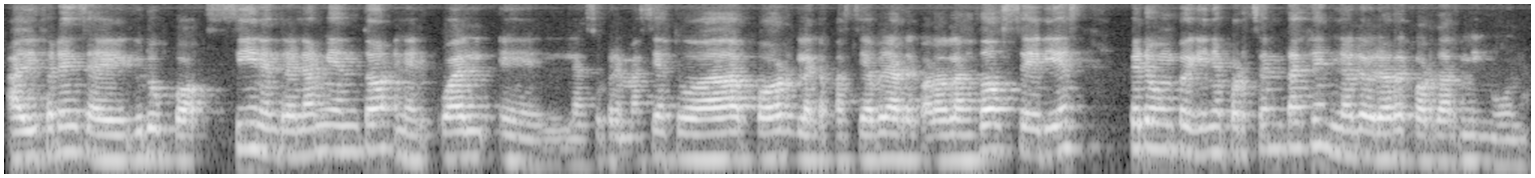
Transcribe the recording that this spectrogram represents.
A diferencia del grupo sin entrenamiento, en el cual eh, la supremacía estuvo dada por la capacidad para recordar las dos series, pero un pequeño porcentaje no logró recordar ninguna.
